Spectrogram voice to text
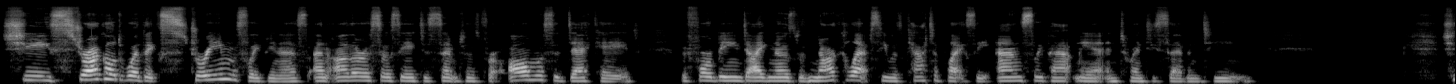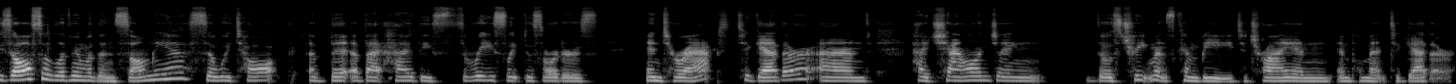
She struggled with extreme sleepiness and other associated symptoms for almost a decade before being diagnosed with narcolepsy with cataplexy and sleep apnea in 2017. She's also living with insomnia, so we talk a bit about how these three sleep disorders interact together and how challenging those treatments can be to try and implement together.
